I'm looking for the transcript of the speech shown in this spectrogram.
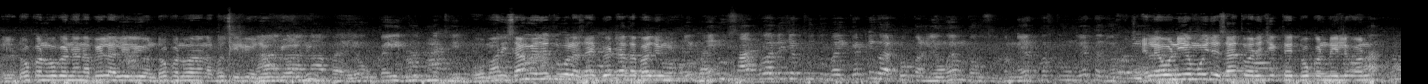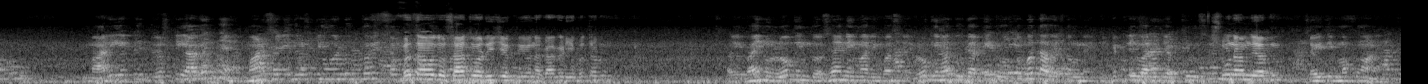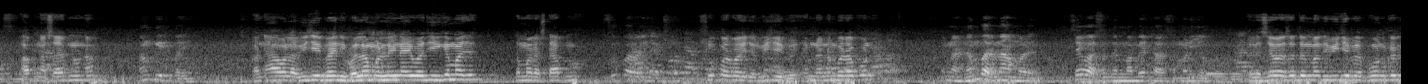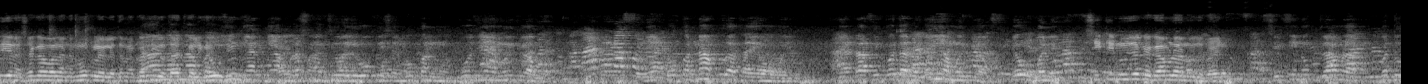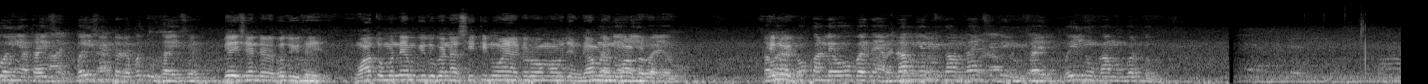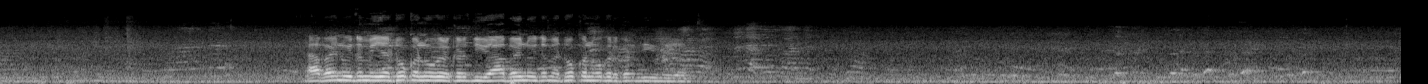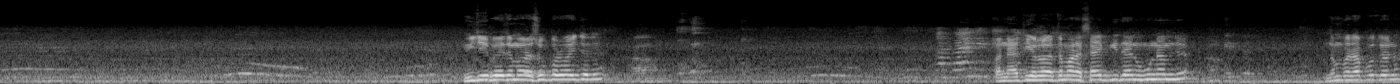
એટલે ટોકન વગર એના પહેલાં લઈ લ્યો ને ટોકન વાળાના પછી લ્યો જેવું ના, ના કહેવાનું ભાઈ એવું કઈ રૂપ નથી. છે. મારી સામે જ હતું ઓલા સાહેબ બેઠા હતા બાજુમાં. એ ભાઈનું સાત વાર રિજેક્ટ થયું હતું ભાઈ કેટલી વાર ટોકન લે હું એમ કહું છું. તમને એક વસ્તુ હું એક જ વસ્તુ એટલે એવો નિયમ હોય છે સાત વાર રિજેક્ટ થાય ટોકન નહીં લેવાનું. મારી એટલી દ્રષ્ટિ આવે જ ને. માણસની દ્રષ્ટિ હું એટલું કરી શકું બતાવો તો સાત વાર રિજેક્ટ થયો એના કાગળિયા બતાવો. ભાઈ ભાઈનું લોગિન તો છે નહીં મારી પાસે. લોગિન હતું ત્યારે કીધું તો બતાવે તમને કેટલી વાર રિજેક્ટ થયું છે. શું નામ છે આપનું? જયદીપ મકવાણા. આપના સાહેબનું નામ? અંકિતભાઈ. અને આ ઓલા વિજયભાઈની ભલામણ લઈને આવ્યા છે એ કેમાં છે તમારા સ્ટાફમાં સુપરવાઇઝર સુપરવાઇઝર વિજયભાઈ. એમના નંબર આપો ને. એમના નંબર ના મળે. સેવા સદનમાં બેઠા છે મળી જાવ એટલે સેવા સદનમાંથી વિજયભાઈ ફોન કરી દઈએ અને સગાવાલાને મોકલે એટલે તમે કરી દો તાત્કાલિક એવું છે ક્યાં ક્યાં પ્રશ્ન થયો એ ઓફિસે ટોકનનો તો જ્યાં મોકલાવો. ત્યાં ટોકન ના પૂરા થાય એવો હોય. ટ્રાફિક વધારે અહીંયા મોકલ્યો એવું બને. સિટીનું છે કે ગામડાનું છે ભાઈ? સિટીનું ગામડા બધું અહીંયા થાય છે. બે સેન્ટરે બધું થાય છે. બે સેન્ટરે બધું થાય. છે વાં તો મને એમ કીધું કે ના સિટીનું અહીંયા કરવામાં આવે છે ગામડાનું આ કરવા એવું. એનું ટોકન લેવો ભાઈ ત્યાં ગ્રામ્યનું કામ થાય સિટીનું થાય. બેનું કામ કરતો. આ ભાઈનું તમે યાર ટોકન વગર કરી દીધું. આ ભાઈનું તમે ટોકન વગર કરી દીધું યાર. વિજયભાઈ તમારા સુપરવાઇઝર છે? અને અત્યારે તમારા સાહેબ કીધા એનું શું નામ છે? નંબર આપો તો એને.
